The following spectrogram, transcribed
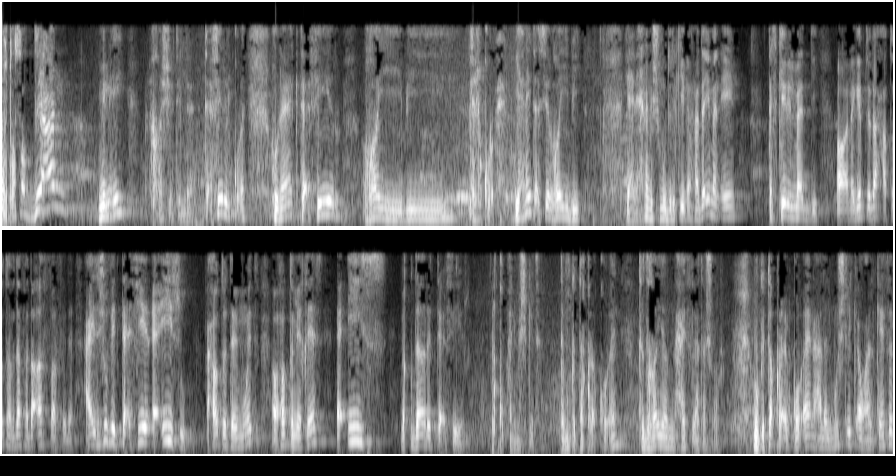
متصدعا. من إيه؟ من خشية الله. تأثير القرآن. هناك تأثير غيبي للقرآن. يعني إيه تأثير غيبي؟ يعني إحنا مش مدركين. إحنا دايما إيه؟ التفكير المادي. آه أنا جبت ده حطيتها في ده فده أثر في ده. عايز أشوف التأثير أقيسه أحط ترمومتر أو أحط مقياس؟ أقيس مقدار التأثير. القرآن مش كده. أنت ممكن تقرأ القرآن تتغير من حيث لا تشعر. ممكن تقرأ القرآن على المشرك أو على الكافر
